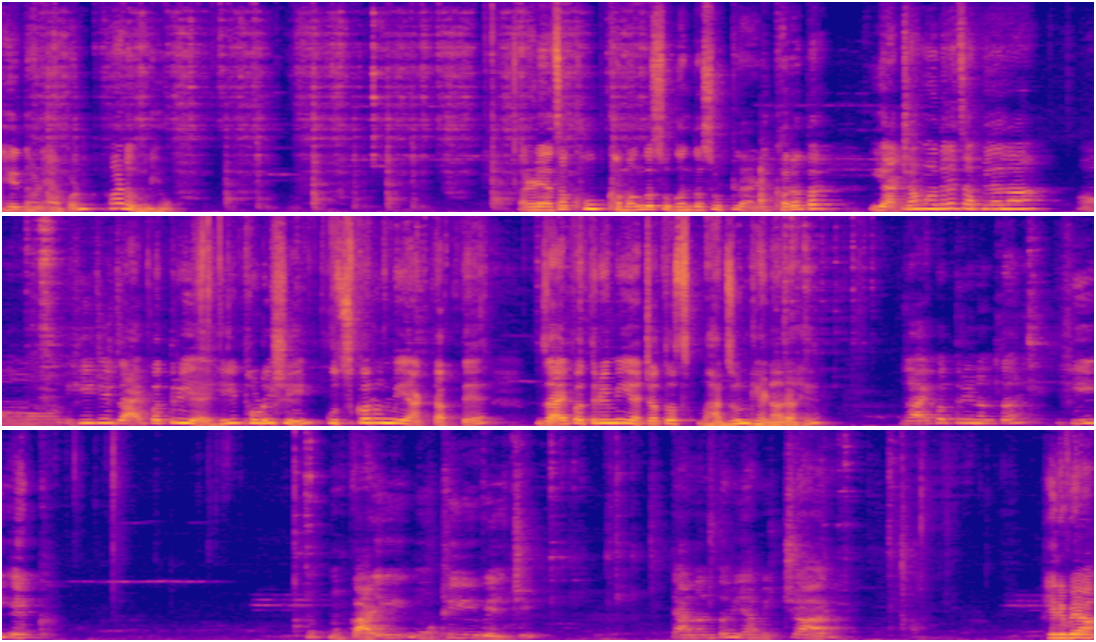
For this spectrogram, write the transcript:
हे धणे आपण काढून घेऊ. कारण याचा खूप खमंग सुगंध सुटला आणि खरं तर याच्यामध्येच आपल्याला ही जी जायपत्री आहे ही थोडीशी कुचकरून मी यात टाकते. जायपत्री मी याच्यातच भाजून घेणार आहे. जायपत्रीनंतर ही एक काळी मोठी वेलची. त्यानंतर या मी चार हिरव्या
